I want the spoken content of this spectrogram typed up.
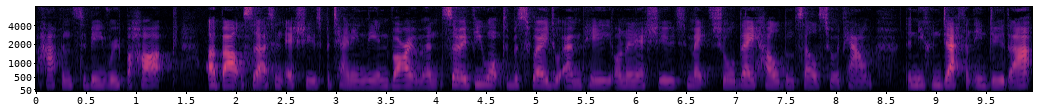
happens to be Rupa Huq, about certain issues pertaining the environment. So if you want to persuade your MP on an issue to make sure they hold themselves to account, then you can definitely do that.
